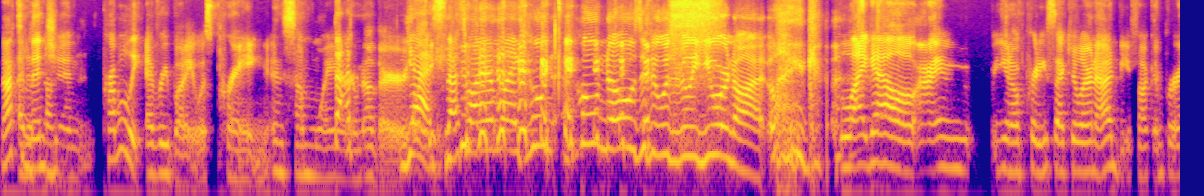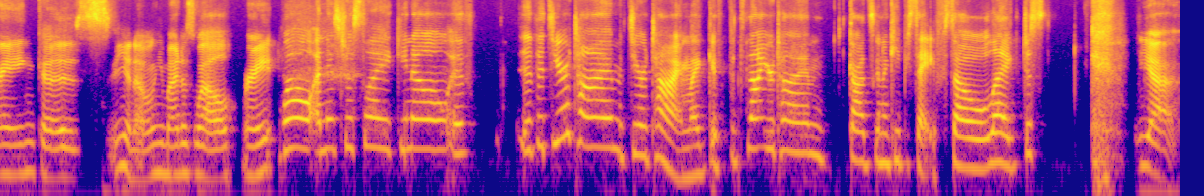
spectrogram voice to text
Not to just don't- mention, probably everybody was praying in some way That- or another. yes, Like- that's why I'm like, who who knows if it was really you or not? Like like hell, I'm you know pretty secular, and I'd be fucking praying because you know you might as well, right? Well, and it's just like, you know, if if it's your time, it's your time. Like if it's not your time, God's going to keep you safe. So like just Yeah,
